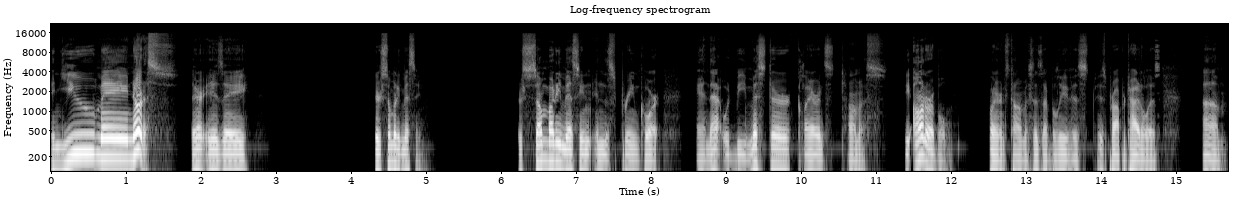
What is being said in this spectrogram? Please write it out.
and you may notice there is a there's somebody missing. There's somebody missing in the Supreme Court, and that would be Mr. Clarence Thomas, the Honorable Clarence Thomas, as I believe his his proper title is. Um,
